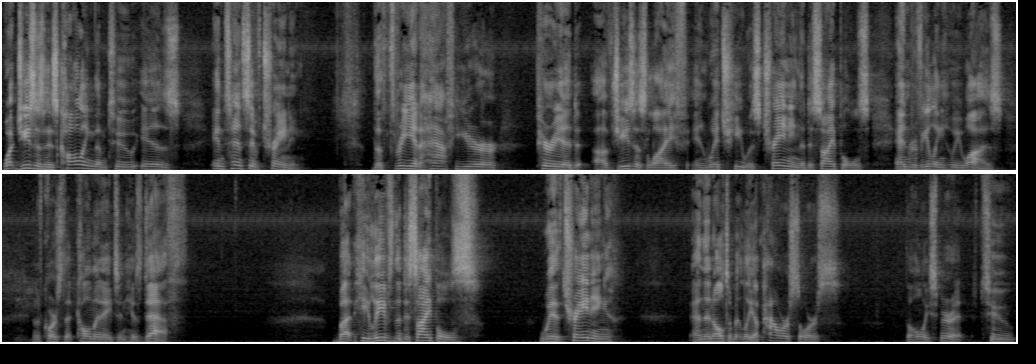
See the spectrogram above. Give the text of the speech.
what Jesus is calling them to is intensive training. The three and a half year period of Jesus' life in which he was training the disciples and revealing who he was. And of course, that culminates in his death. But he leaves the disciples with training and then ultimately a power source, the Holy Spirit, to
